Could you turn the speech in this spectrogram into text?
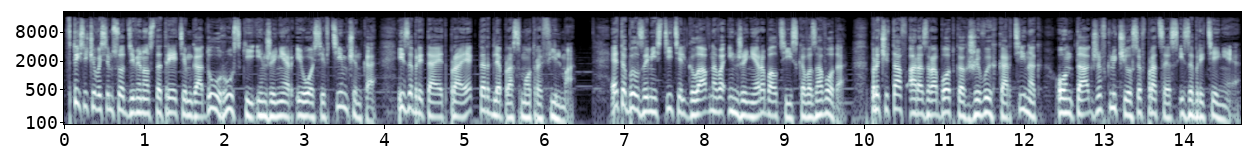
В 1893 году русский инженер Иосиф Тимченко изобретает проектор для просмотра фильма – это был заместитель главного инженера Балтийского завода. Прочитав о разработках живых картинок, он также включился в процесс изобретения.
